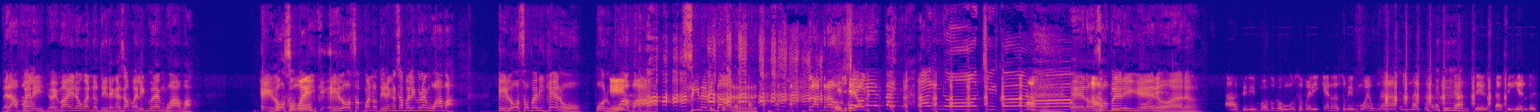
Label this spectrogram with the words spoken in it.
Mira, Félix, yo imagino cuando tiren esa película en Guapa. El oso, perique- el oso, cuando tiren esa película en Guapa. El oso periquero, por Eh. Guapa, sin evitar la traducción. España- Ay, no, chicos, no. El oso Así periquero, mano. Así mismo es porque es un oso periquero, eso mismo es una, un narcotraficante, lo está siguiendo el-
